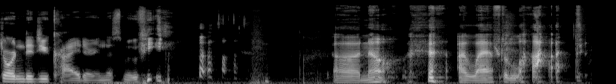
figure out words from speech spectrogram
Jordan, did you cry during this movie? Uh, no, I laughed a lot.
